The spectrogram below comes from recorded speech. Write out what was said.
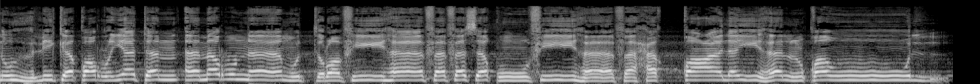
نهلك قرية أمرنا متر فيها ففسقوا فيها فحق عليها القول.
